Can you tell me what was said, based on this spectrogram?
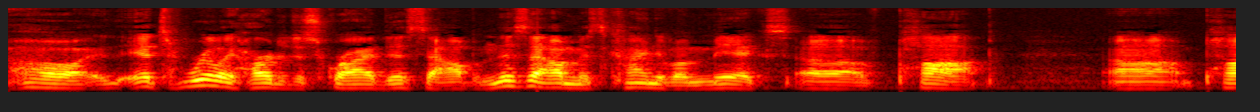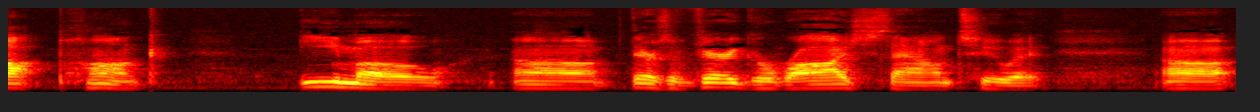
oh, it's really hard to describe this album. This album is kind of a mix of pop, uh, pop punk, emo. Uh, there's a very garage sound to it. Uh,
